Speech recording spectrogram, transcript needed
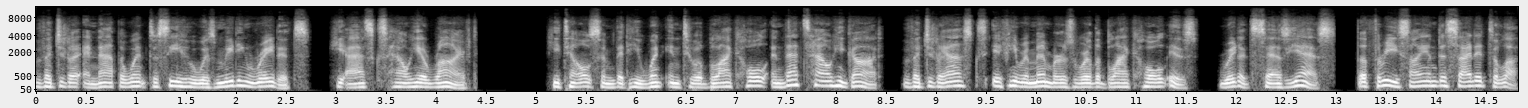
Vegeta and Nappa went to see who was meeting Raditz, he asks how he arrived. He tells him that he went into a black hole and that's how he got. Vegeta asks if he remembers where the black hole is, Raditz says yes, the three Saiyan decided to la.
